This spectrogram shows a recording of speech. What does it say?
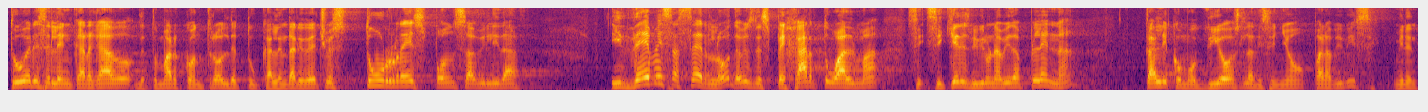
Tú eres el encargado de tomar control de tu calendario. De hecho, es tu responsabilidad. Y debes hacerlo, debes despejar tu alma si quieres vivir una vida plena tal y como Dios la diseñó para vivirse. Miren,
